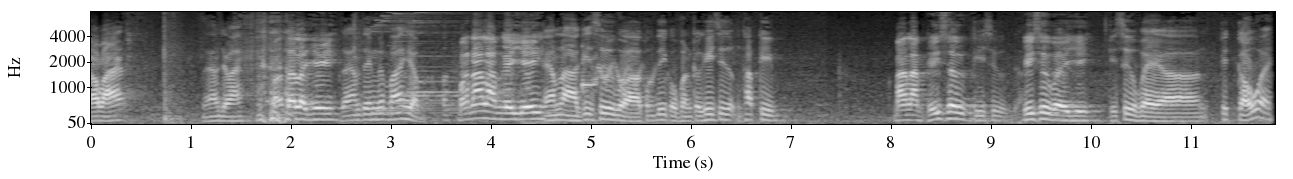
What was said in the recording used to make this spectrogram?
Chào bạn Dạ em chào anh. Bạn tên là gì? Dạ em tên Nguyễn Bá Hiệp. Bạn đang làm nghề gì? Em là kỹ sư của công ty cổ phần cơ khí xây dựng Tháp Kim. Bạn làm kỹ sư? Kỹ sư dạ. kỹ sư về gì? Kỹ sư về ờ, kết cấu ấy.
